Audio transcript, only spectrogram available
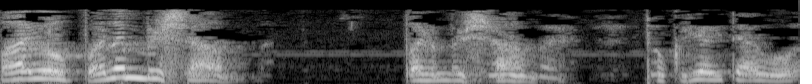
पायो परम विश्राम। परम विश्राम है। तो क्रिया त्याग हुआ?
